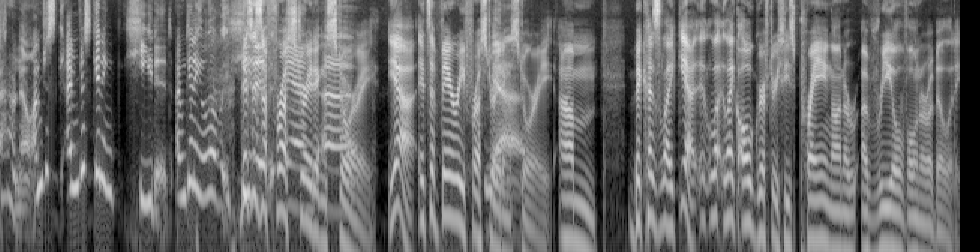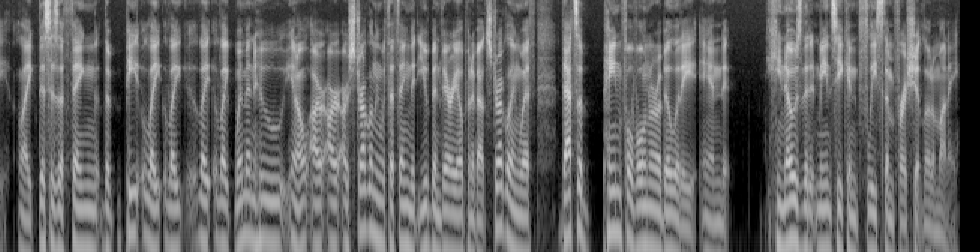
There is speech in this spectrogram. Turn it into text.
I don't know. I'm just I'm just getting heated. I'm getting a little bit heated. This is a frustrating and, uh, story. Yeah, it's a very frustrating Yeah. story. Um because like yeah, it, like all grifters he's preying on a, a real vulnerability. Like this is a thing the pe- like like like like women who, you know, are, are are struggling with the thing that you've been very open about struggling with. That's a painful vulnerability and he knows that it means he can fleece them for a shitload of money.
